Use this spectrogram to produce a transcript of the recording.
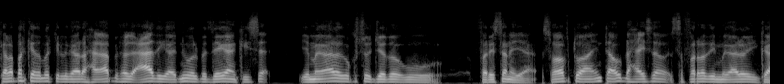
kala barkeeda markii la gaaro xagaabaxooda caadiga nin walba deegaankiisa iyo magaalada ka soo jeedo uu fariisanaya. Sababtoo ah intaa udhexaysa safaradii magaalooyinka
